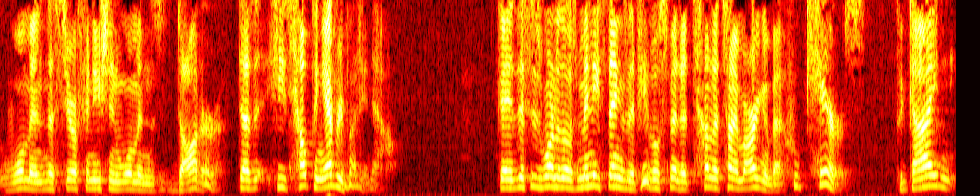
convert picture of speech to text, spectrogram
woman, the Syrophoenician woman's daughter, does it, he's helping everybody now. Okay, this is one of those many things that people spend a ton of time arguing about. Who cares? The guy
